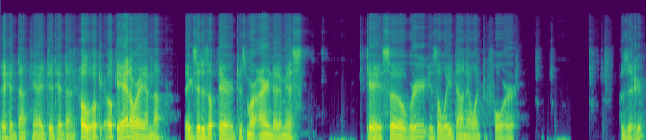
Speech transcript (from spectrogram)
I head down. Yeah, I did head down. Oh, okay, okay. I know where I am now. The exit is up there. There's more iron that I missed. Okay, so where is the way down I went before? Was it here?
